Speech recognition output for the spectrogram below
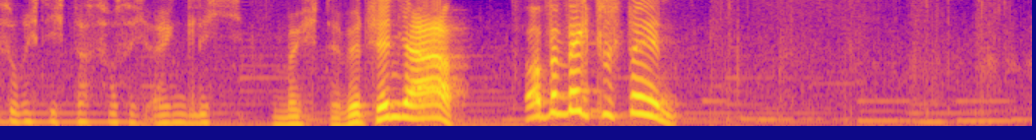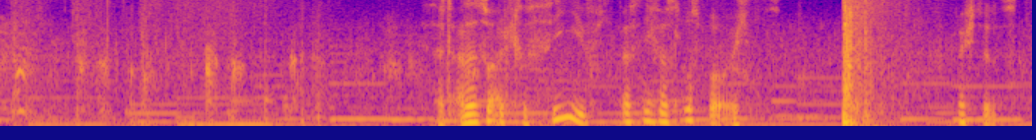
Nicht so richtig das, was ich eigentlich möchte. Virginia! Auf dem Weg zu stehen! Ihr seid alle so aggressiv. Ich weiß nicht, was los bei euch ist. Ich möchte das nicht.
